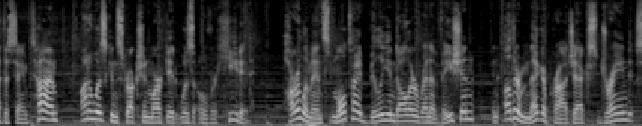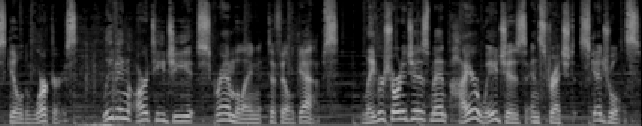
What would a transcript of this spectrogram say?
At the same time, Ottawa's construction market was overheated. Parliament's multi billion dollar renovation and other mega projects drained skilled workers, leaving RTG scrambling to fill gaps. Labor shortages meant higher wages and stretched schedules.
